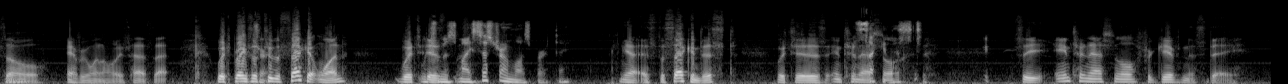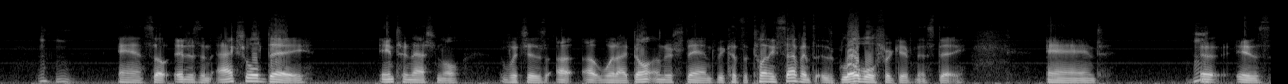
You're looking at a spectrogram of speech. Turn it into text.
so everyone always has that. Which brings us to the second one, which, Which is was my sister in law's birthday. yeah, it's the secondest, which is international. secondest. see, International Forgiveness Day. Mm-hmm. And so it is an actual day, international, which is uh, uh, what I don't understand because the 27th is Global Forgiveness Day, and Hmm. uh, is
